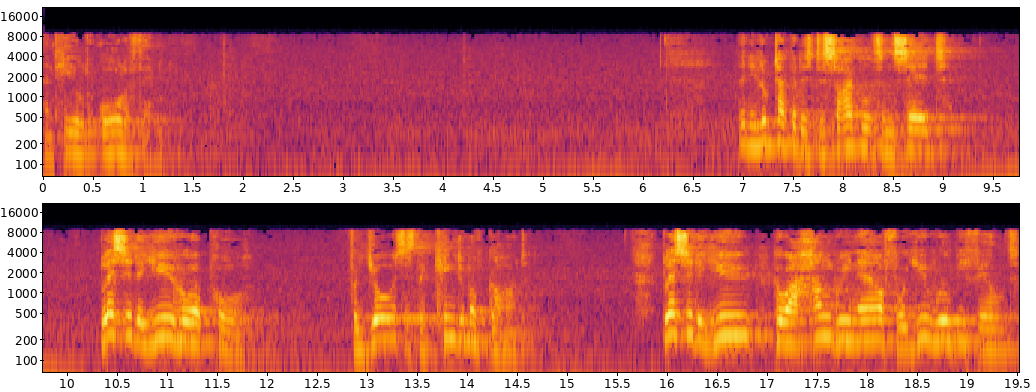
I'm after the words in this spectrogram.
and healed all of them. Then he looked up at his disciples and said, Blessed are you who are poor, for yours is the kingdom of God. Blessed are you who are hungry now, for you will be filled.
